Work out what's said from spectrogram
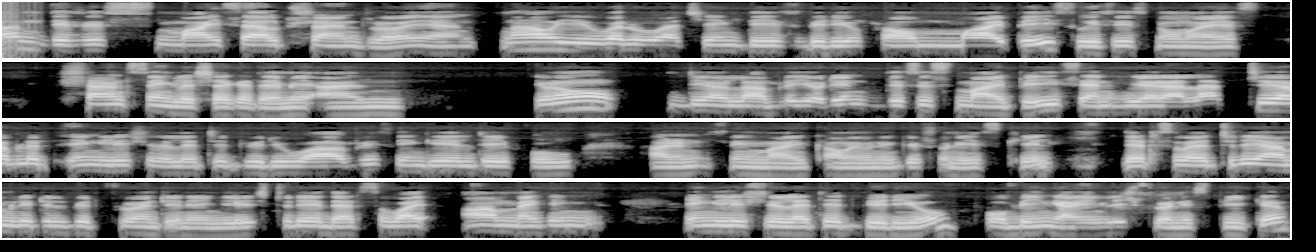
everyone, this is myself Chandra and now you are watching this video from my page which is known as Shant's English Academy. And you know dear lovely audience this is my page and here I love to upload English related video every single day for enhancing my communication skill. That's why today I'm a little bit fluent in English. Today that's why I'm making English related video for being an English fluent speaker.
